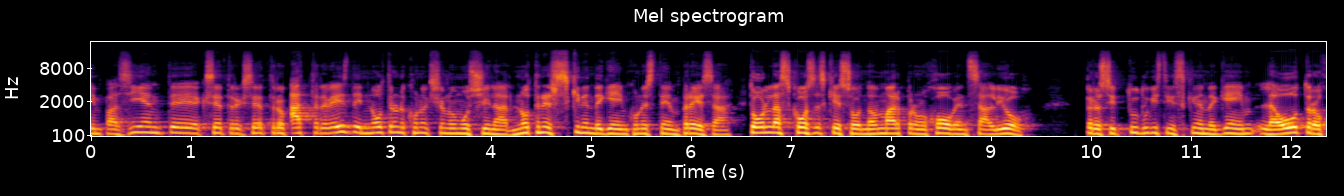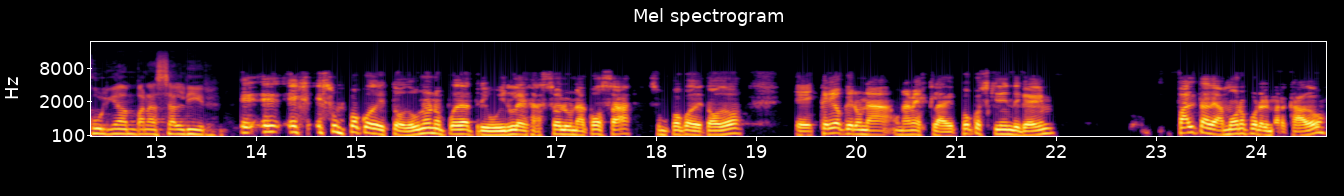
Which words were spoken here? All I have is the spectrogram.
impaciente, etcétera, etcétera, a través de no tener una conexión emocional, no tener skin in the game con esta empresa, todas las cosas que son normal para un joven salió pero si tú tuviste skin in the game, la otra Julián van a salir. Eh, eh, es, un poco de todo, uno no puede atribuirle a solo una cosa, es un poco de todo. Eh, creo que era una, mezcla de poco skin in the game, falta de amor por el mercado,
